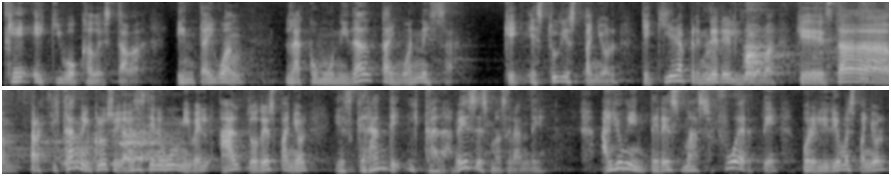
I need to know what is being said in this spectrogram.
qué equivocado estaba. En Taiwán, la comunidad taiwanesa que estudia español, que quiere aprender el idioma, que está practicando incluso y a veces tiene un nivel alto de español, es grande y cada vez es más grande. Hay un interés más fuerte por el idioma español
